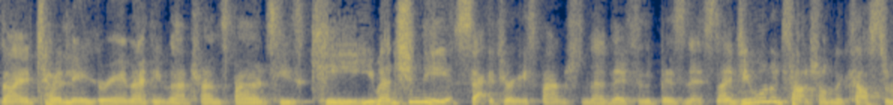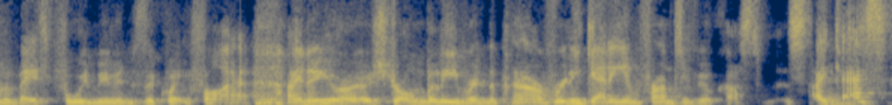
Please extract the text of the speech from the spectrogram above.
I totally agree. And I think that transparency is key. You mentioned the sector expansion there, though, for the business. And I do want to touch on the customer base before we move into the quick fire. I know you're a strong believer in the power of really getting in front of your customers. I guess,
